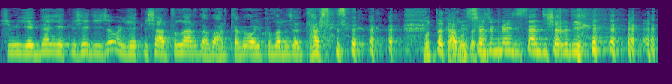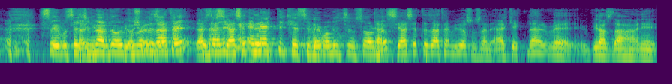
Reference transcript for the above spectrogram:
Şimdi 7'den 70'e diyeceğim ama 70 artılar da var tabii oy kullanacaklar sizi. Mutlaka, hani mutlaka. sözüm meclisten dışarı diye. şey, bu seçimlerde oy kullanacak zaten- ve zaten özellikle siyasette- emekli kesimi onun için sordum. Yani siyasette zaten biliyorsunuz hani erkekler ve biraz daha hani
